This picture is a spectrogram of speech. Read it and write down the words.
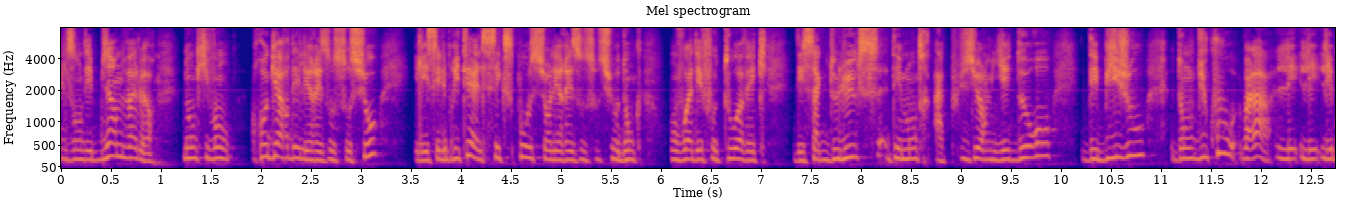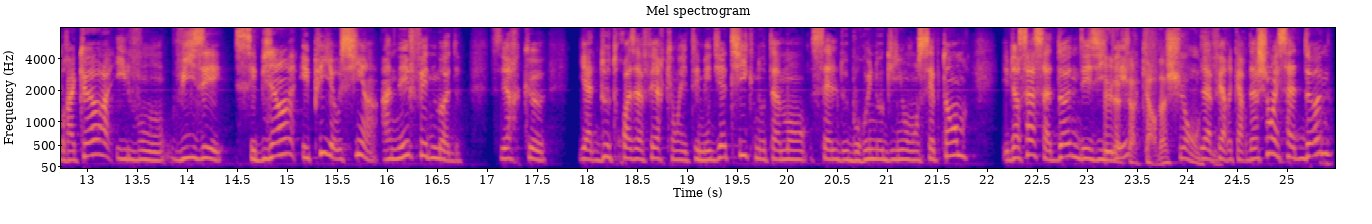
elles ont des biens de valeur. Donc ils vont regarder les réseaux sociaux, et les célébrités, elles s'exposent sur les réseaux sociaux. Donc on voit des photos avec des sacs de luxe, des montres à plusieurs milliers d'euros, des bijoux. Donc du coup, voilà, les, les- les braqueurs, ils vont viser ces biens, et puis il y a aussi un, un effet de mode. C'est-à-dire que il y a deux, trois affaires qui ont été médiatiques, notamment celle de Bruno Guillon en septembre. Eh bien ça, ça donne des idées l'affaire Kardashian aussi. l'affaire Kardashian et ça donne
